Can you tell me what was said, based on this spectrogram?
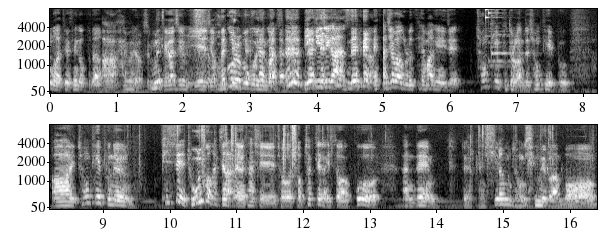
나는 것 같아요, 생각보다. 아 할 말이 없습니다. 제가 지금 이게 이제 헛거를 보고 있는 것 같습니다. 믿기지가 않습니다. 네. 마지막으로 대망의 이제 청테이프 들어갑니다. 청테이프. 아, 이 청테이프는 피스에 좋을 것 같진 않아요. 사실 저 접착제가 있어갖고 한데 또 약간 실험 정신으로 한번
